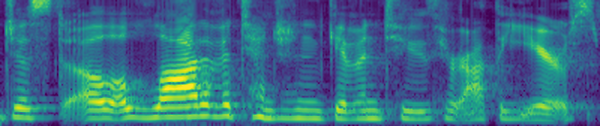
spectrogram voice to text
just a, lot of attention given to throughout the years.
